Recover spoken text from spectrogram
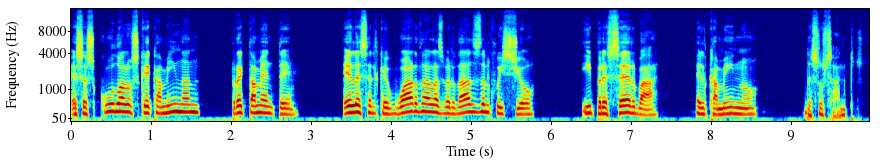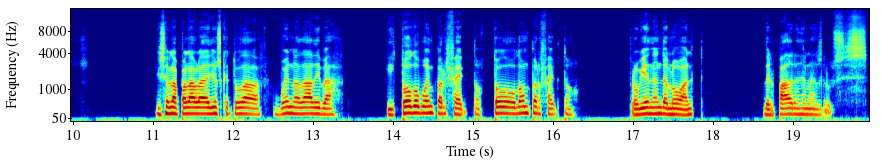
es escudo a los que caminan rectamente. Él es el que guarda las verdades del juicio y preserva el camino de sus santos. Dice la palabra de Dios que toda buena dádiva y todo buen perfecto, todo don perfecto, provienen de lo alto, del Padre de las luces.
